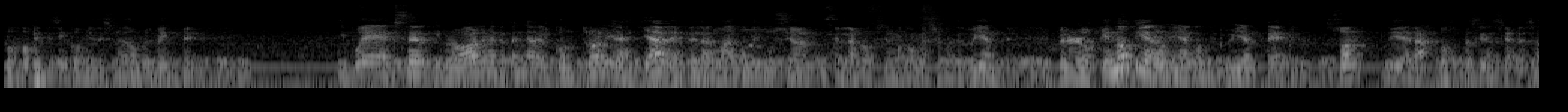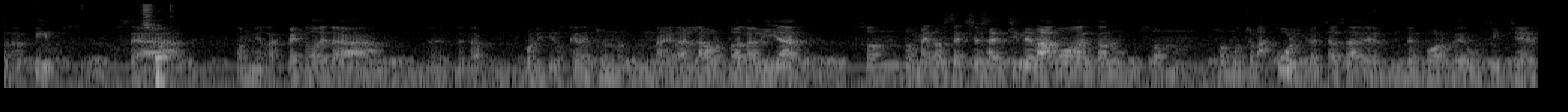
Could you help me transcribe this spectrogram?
los dos 25, 2019 2020 y puede ser y probablemente tengan el control y las llaves de la nueva constitución en la próxima convención constituyente. Pero lo que no tiene unidad constituyente son liderazgos presidenciales atractivos. O sea, con mi respeto de, la, de, los políticos que han hecho una gran labor toda la vida, son los menos sexy. O sea, en Chile vamos, están, son, son mucho más cool, ¿cachai? O sea, de, de borde, un Sichel,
